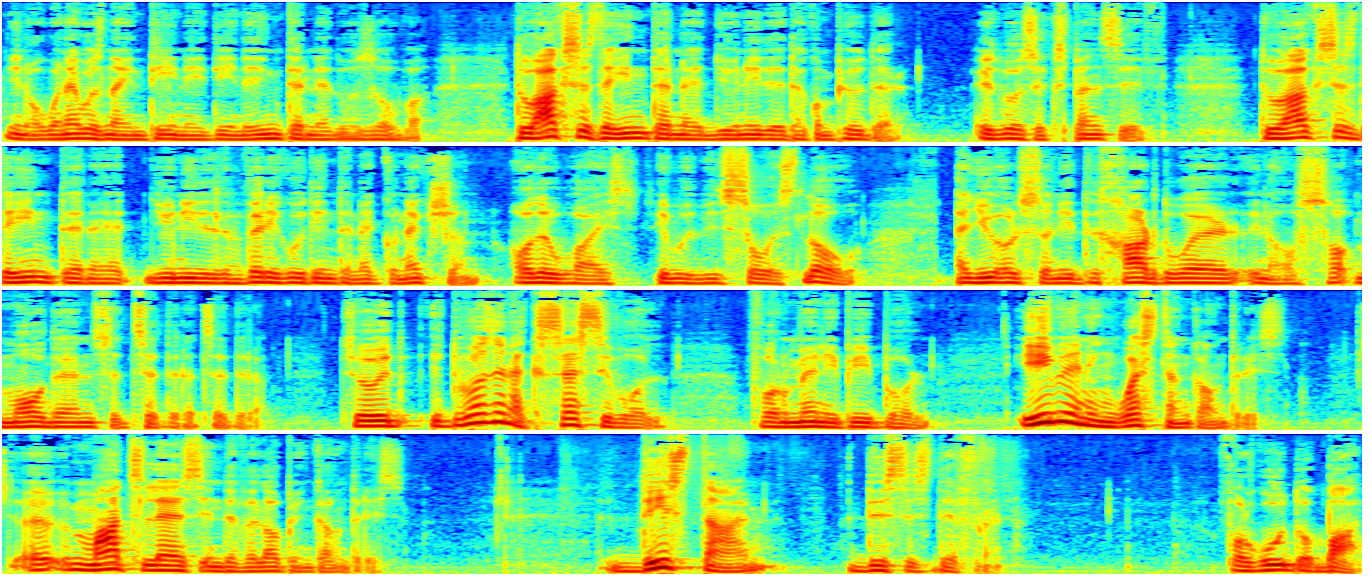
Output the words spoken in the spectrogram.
You know, when I was 19, 18, the internet was over. To access the internet, you needed a computer it was expensive. To access the internet, you needed a very good internet connection. Otherwise, it would be so slow. And you also needed hardware, you know, modems, etc., etc. So it, it wasn't accessible for many people, even in Western countries, uh, much less in developing countries. This time, this is different, for good or bad,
